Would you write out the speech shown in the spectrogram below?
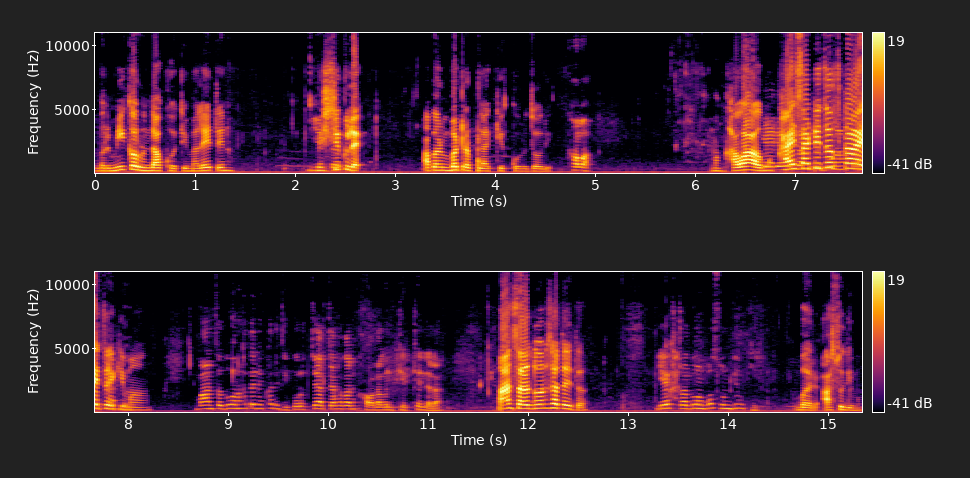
बरं मी करून दाखवते मला येते ना. मी येतं. शिकलोय आपण बटरफ्लाय केक करू जाऊ दे. खावा. मग खावा. मग खायसाठीच करायचंय की मग? माणसं दोन हाताने खाते ती. परत चार चार हाताने खावं लागेल केक केलेला माणसाला दोन सात येतं एक्स्ट्रा दोन बसून घेऊ की. बरं असू दे मग.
